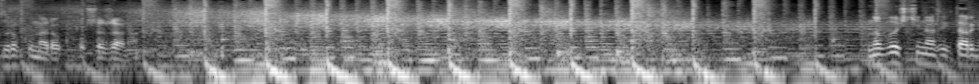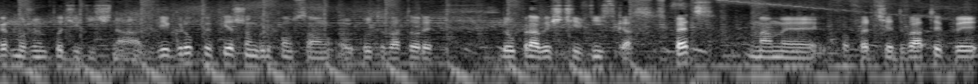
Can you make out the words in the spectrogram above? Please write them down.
z roku na rok poszerzana. Nowości na tych targach możemy podzielić na dwie grupy. Pierwszą grupą są kultywatory do uprawy ścierniska spec. Mamy w ofercie dwa typy.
